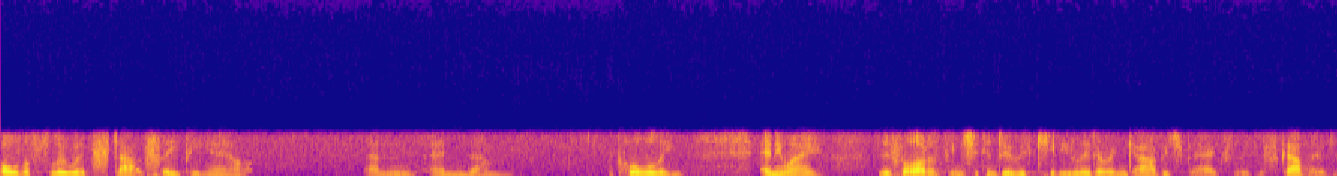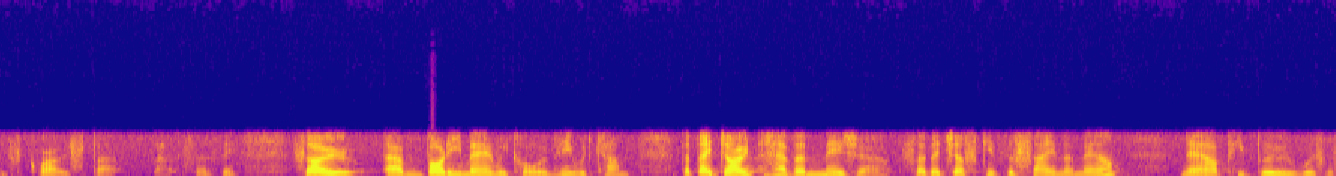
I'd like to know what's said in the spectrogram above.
all the fluids start seeping out and and um, pooling. Anyway, there's a lot of things you can do with kitty litter and garbage bags. We discovered it's gross, but that's the thing. So um, body man we call him. He would come, but they don't have a measure, so they just give the same amount. Now Pibu was a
